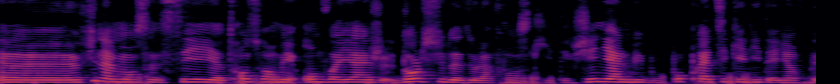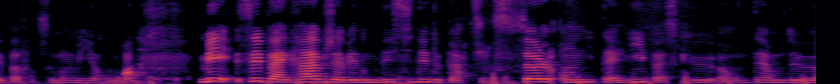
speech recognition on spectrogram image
euh, finalement, ça s'est transformé en voyage dans le sud-ouest de la France, qui était génial. Mais bon, pour pratiquer l'italien, c'était pas forcément le meilleur endroit. Mais c'est pas grave. J'avais donc décidé de partir seule en Italie parce que en termes de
